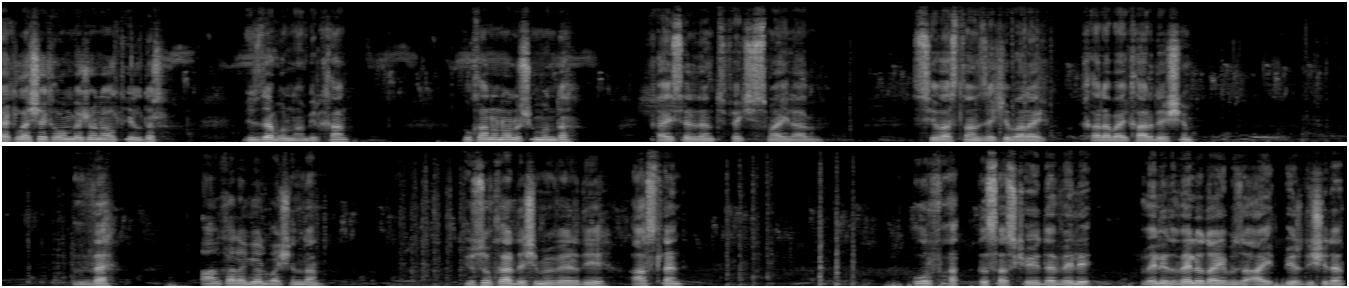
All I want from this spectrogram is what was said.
Yaklaşık 15-16 yıldır bizde bulunan bir kan. Bu kanın oluşumunda Kayseri'den Tüfekçi İsmail abim, Sivas'tan Zeki Baray Karabay kardeşim, ve Ankara Gölbaşı'ndan Yusuf kardeşimin verdiği aslen Urfa Kısasköy'de Veli Veli Veli dayımıza ait bir dişiden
